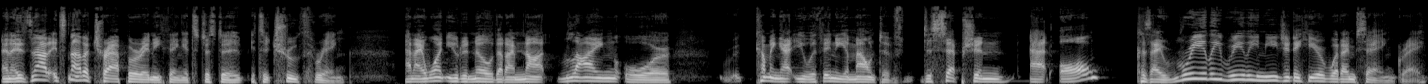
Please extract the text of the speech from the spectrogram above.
And it's not, it's not a trap or anything. It's just a, it's a truth ring. And I want you to know that I'm not lying or coming at you with any amount of deception at all. Because I really, really need you to hear what I'm saying, Gray.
